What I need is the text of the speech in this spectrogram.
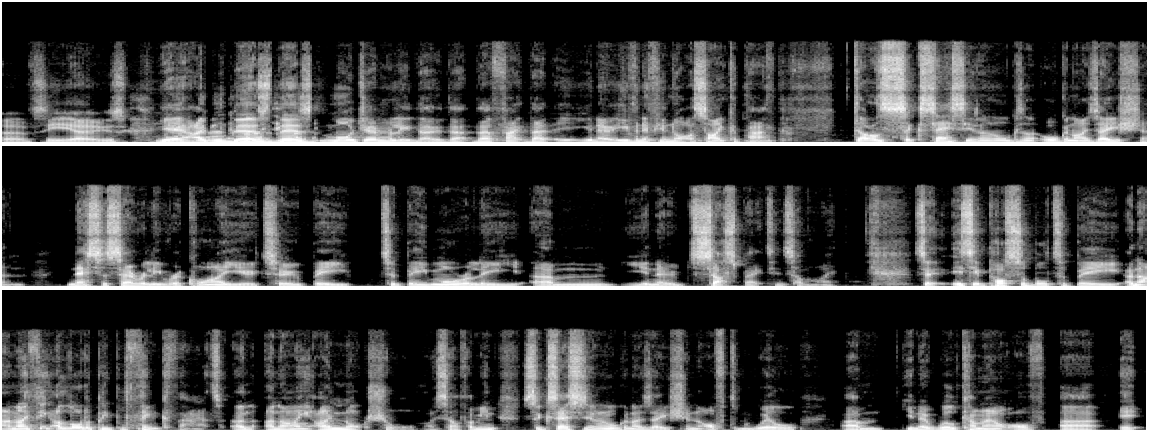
of CEOs? Yeah, I mean, there's, I there's more generally though that the fact that you know even if you're not a psychopath, does success in an organization necessarily require you to be to be morally um, you know suspect in some way? So is it possible to be and, and I think a lot of people think that and, and I, I'm not sure myself. I mean, success in an organization often will um, you know, will come out of uh, it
